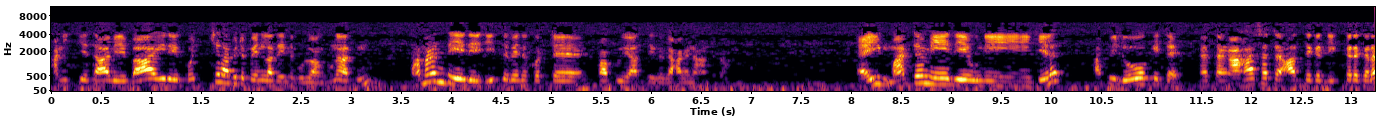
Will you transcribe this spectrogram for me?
අනිත්‍යතාවයේ බාහිරේ කොච්චර අපිට පෙන්ලා දෙන්න පුළුවන් වුණත් Tamante මේ දේ සිද්ධ වෙනකොට පපුවේ අත් දෙක ගහගෙන අඬනවා. ඇයි මට මේ දේ උනේ කියලා අපි ලෝකෙට නැත්නම් අහසට අත් දෙක දික් කර කර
